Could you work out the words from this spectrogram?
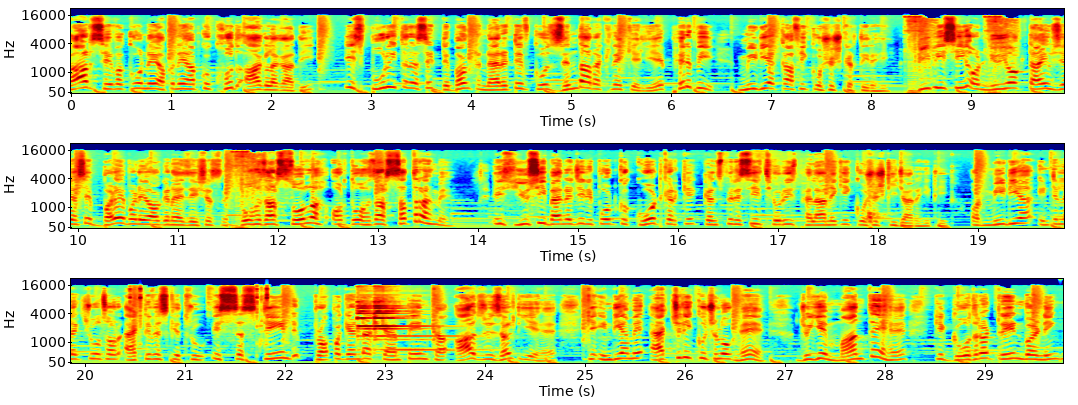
कार सेवकों ने अपने आप को खुद आग लगा दी। इस पूरी तरह से डिबंक नैरेटिव को ज़िंदा रखने के लिए फिर भी मीडिया काफ़ी कोशिश करती रही। बीबीसी और न्यूयॉर्क टाइम्स जैसे बड़े बड़े ऑर्गेनाइजेशन ने 2016 और 2017 में इस यूसी बैनर्जी रिपोर्ट को कोट करके कंस्पिरेसी थ्योरीज फैलाने की कोशिश की जा रही थी। और मीडिया इंटेलेक्चुअल्स और एक्टिविस्ट के थ्रू इस सस्टेन्ड प्रोपागेंडा कैंपेन का आज रिज़ल्ट ये है कि इंडिया में एक्चुअली कुछ लोग हैं जो ये मानते हैं कि गोधरा ट्रेन बर्निंग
